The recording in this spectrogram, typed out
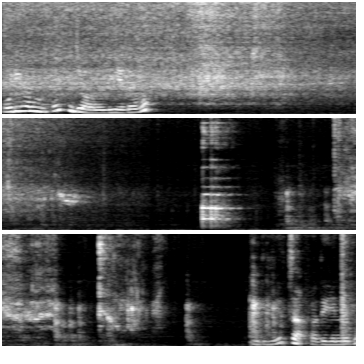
পরিমাণ মতো জল দিয়ে দেবো। দিয়ে চাপা দিয়ে নেব।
